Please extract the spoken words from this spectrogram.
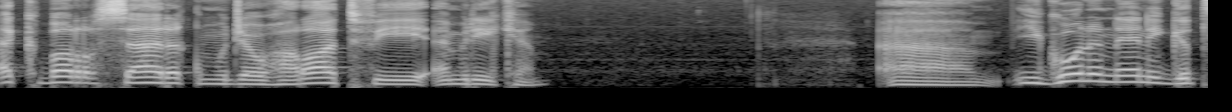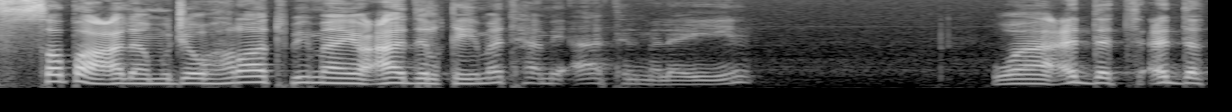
أكبر سارق مجوهرات في أمريكا يقول انه يعني قد سطا على مجوهرات بما يعادل قيمتها مئات الملايين وعدة عدة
